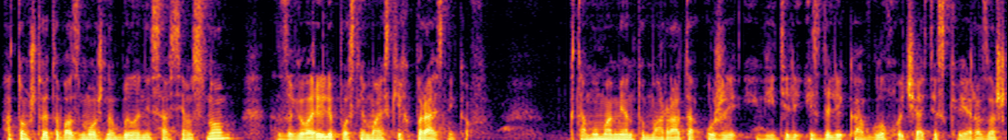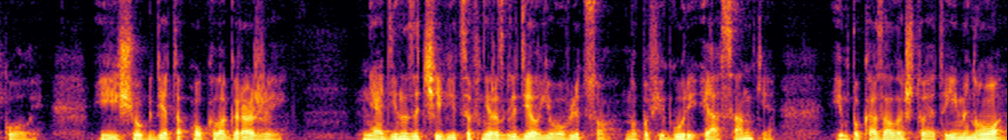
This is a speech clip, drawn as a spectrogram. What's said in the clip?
О том, что это, возможно, было не совсем сном, заговорили после майских праздников. К тому моменту Марата уже видели издалека в глухой части сквера за школой и еще где-то около гаражей. Ни один из очевидцев не разглядел его в лицо, но по фигуре и осанке им показалось, что это именно он.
